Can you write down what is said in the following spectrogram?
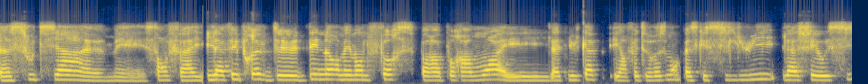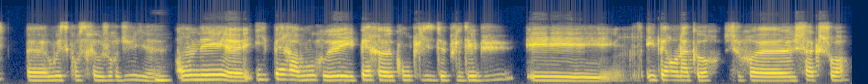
d'un soutien euh, mais sans faille. Il a fait preuve de d'énormément de force par rapport à moi et il a tenu le cap. Et en fait heureusement parce que si lui lâchait aussi euh, où est-ce qu'on serait aujourd'hui mm. On est hyper amoureux, hyper complices depuis le début et hyper en accord sur chaque choix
